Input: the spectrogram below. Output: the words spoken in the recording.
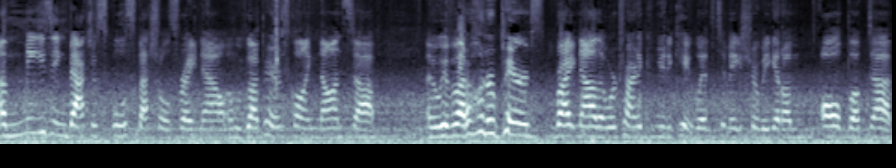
amazing back to school specials right now, and we've got parents calling nonstop. I mean, we have about 100 parents right now that we're trying to communicate with to make sure we get them all booked up.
